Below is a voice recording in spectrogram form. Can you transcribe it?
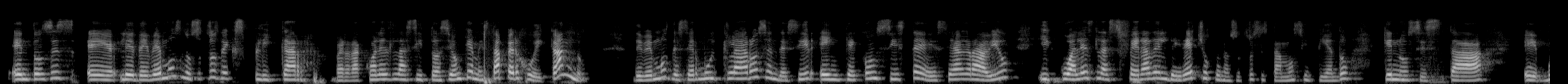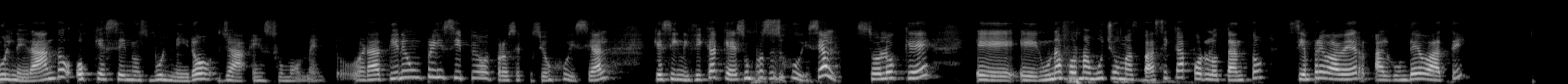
entonces, eh, le debemos nosotros de explicar, ¿verdad? ¿Cuál es la situación que me está perjudicando? Debemos de ser muy claros en decir en qué consiste ese agravio y cuál es la esfera del derecho que nosotros estamos sintiendo que nos está eh, vulnerando o que se nos vulneró ya en su momento, ¿verdad? Tiene un principio de prosecución judicial que significa que es un proceso judicial, solo que eh, en una forma mucho más básica, por lo tanto, siempre va a haber algún debate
